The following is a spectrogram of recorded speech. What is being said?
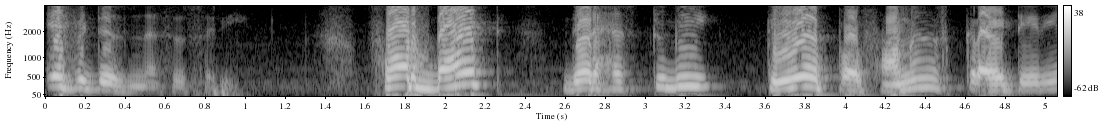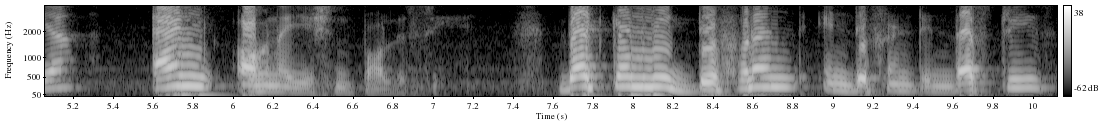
if it is necessary. For that there has to be clear performance criteria and organization policy. That can be different in different industries.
